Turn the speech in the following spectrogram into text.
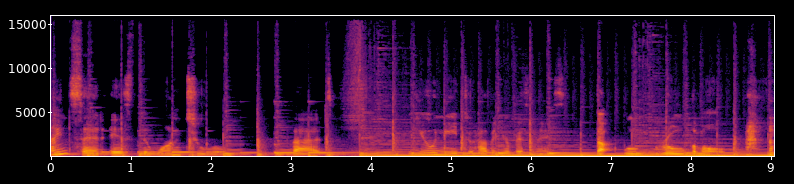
mindset is the one tool that you need to have in your business that will rule them all.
